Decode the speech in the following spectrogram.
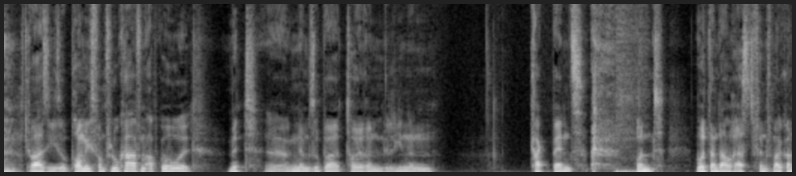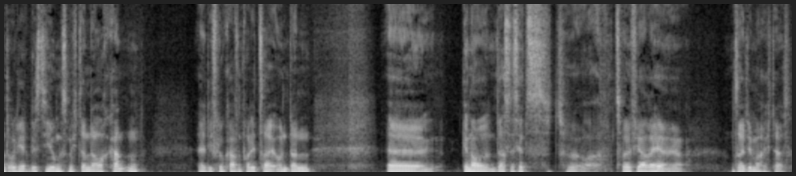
quasi so Promis vom Flughafen abgeholt mit äh, irgendeinem super teuren, geliehenen Kack-Benz und wurde dann da auch erst fünfmal kontrolliert, bis die Jungs mich dann da auch kannten, äh, die Flughafenpolizei und dann äh, genau, das ist jetzt oh, zwölf Jahre her, ja. Und seitdem mache ich das.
